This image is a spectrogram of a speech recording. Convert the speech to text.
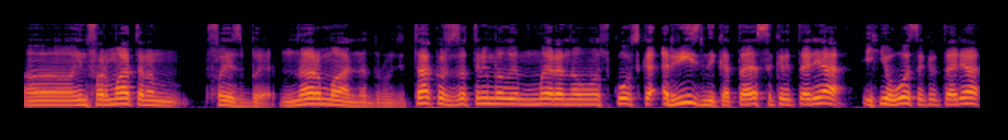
е, інформатором ФСБ. Нормально, друзі. Також затримали мера Новомосковська Різника та секретаря його секретаря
